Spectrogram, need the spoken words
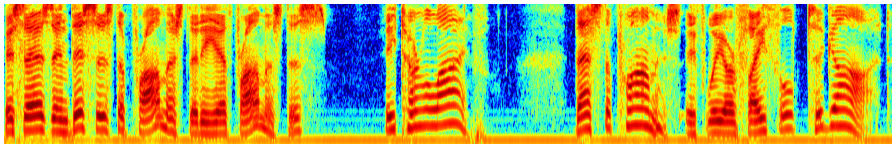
it says, And this is the promise that he hath promised us, eternal life. That's the promise if we are faithful to God.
